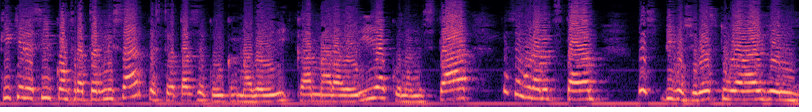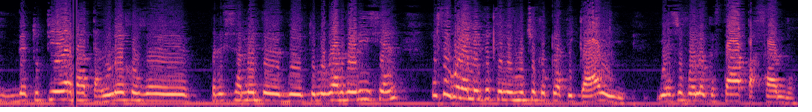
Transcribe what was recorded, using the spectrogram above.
¿Qué quiere decir confraternizar? Pues tratarse con camaradería, con amistad, pues seguramente estaban, pues digo, si ves tú a alguien de tu tierra tan lejos de precisamente de, tu lugar de origen, pues seguramente tienes mucho que platicar y, eso fue lo que estaba pasando.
